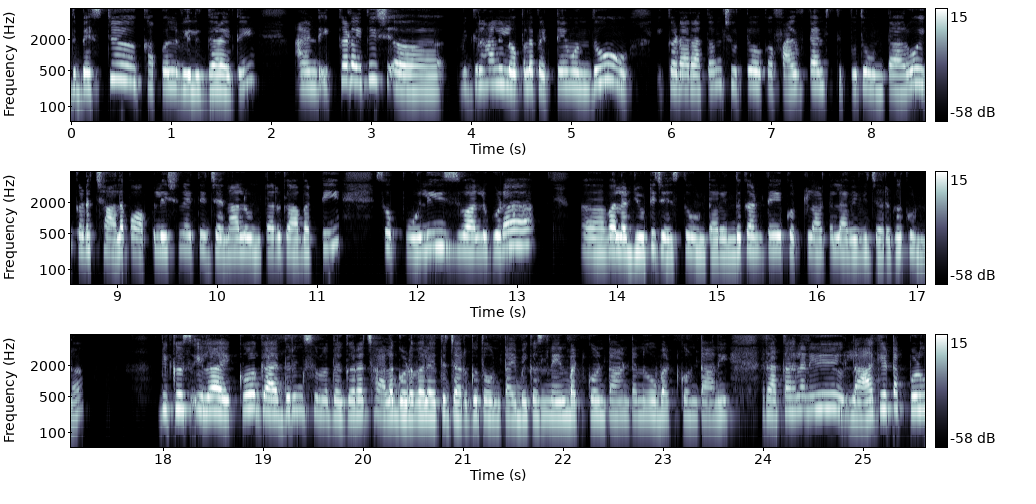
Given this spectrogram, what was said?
ది బెస్ట్ కపుల్ వీళ్ళిద్దరైతే. అండ్ ఇక్కడైతే విగ్రహాన్ని లోపల పెట్టే ముందు ఇక్కడ రథం చుట్టూ ఒక ఫైవ్ టైమ్స్ తిప్పుతూ ఉంటారు. ఇక్కడ చాలా పాపులేషన్ అయితే జనాలు ఉంటారు కాబట్టి సో, పోలీస్ వాళ్ళు కూడా వాళ్ళ డ్యూటీ చేస్తూ ఉంటారు. ఎందుకంటే కొట్లాటలు అవి ఇవి జరగకుండా. బికాస్ ఇలా ఎక్కువ గ్యాదరింగ్స్ ఉన్న దగ్గర చాలా గొడవలు అయితే జరుగుతూ ఉంటాయి. బికాస్ నేను పట్టుకుంటా అంట నువ్వు పట్టుకుంటా అని రథాలని లాగేటప్పుడు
